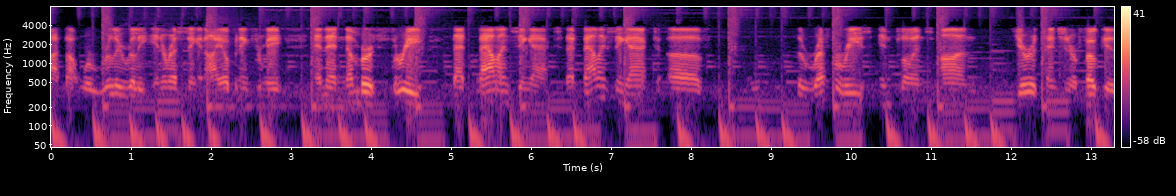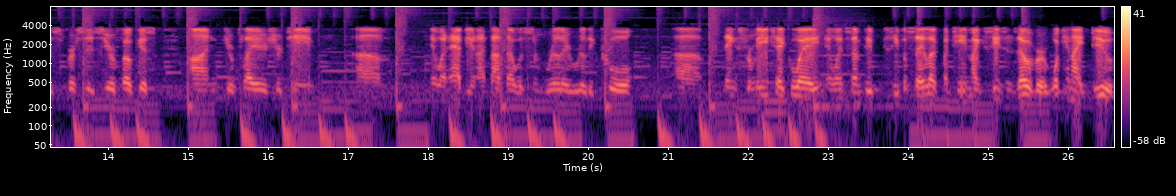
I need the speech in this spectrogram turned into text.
I thought were really, really interesting and eye-opening for me. And then number three, that balancing act, that balancing act of the referee's influence on your attention or focus versus your focus on your players, your team, um, and what have you. And I thought that was some really, really cool uh, things for me take away. And when some people people say, "Look, my team, my season's over. What can I do?"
